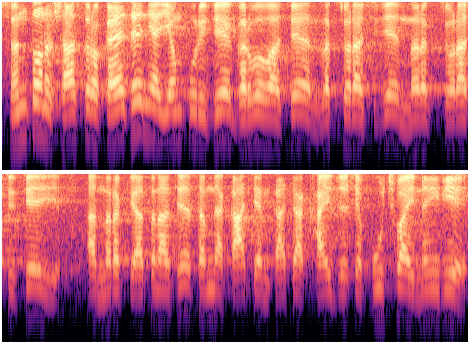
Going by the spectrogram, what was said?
સંતોનો શાસ્ત્રો કહે છે ને, આ યમપુરી છે ગર્ભવા છે લકચોરાસી છે, નરક ચોરાસી છે આ નરક યાતના છે, તમને કાચે ને કાચા ખાઈ જશે, પૂછવાય નહીં રે.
